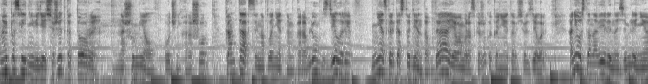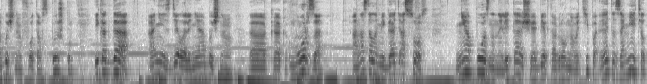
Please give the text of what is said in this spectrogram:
Ну и последний видеосюжет, который нашумел очень хорошо. Контакт с инопланетным кораблем сделали несколько студентов. Да, я вам расскажу, как они это все сделали. Они установили на Земле необычную фотовспышку, и когда они сделали необычную, э, как Морза, она стала мигать осос. Неопознанный летающий объект огромного типа это заметил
